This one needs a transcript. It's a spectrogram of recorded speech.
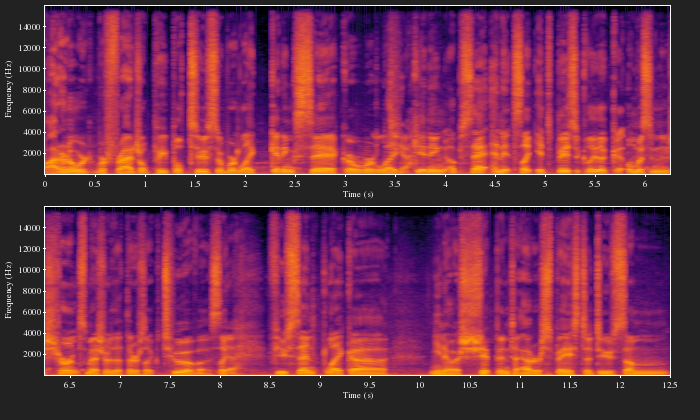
I don't know. We're, we're fragile people too, so we're like getting sick or we're like Yeah. getting upset, and it's like it's basically like almost an insurance measure that there's like two of us. Like Yeah. if you sent like a you know a ship into outer space to do some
